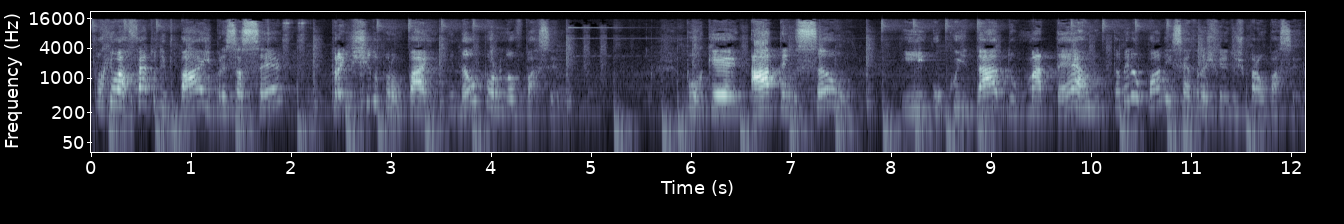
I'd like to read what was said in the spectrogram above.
Porque o afeto de pai precisa ser preenchido por um pai e não por um novo parceiro. Porque a atenção e o cuidado materno também não podem ser transferidos para um parceiro.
